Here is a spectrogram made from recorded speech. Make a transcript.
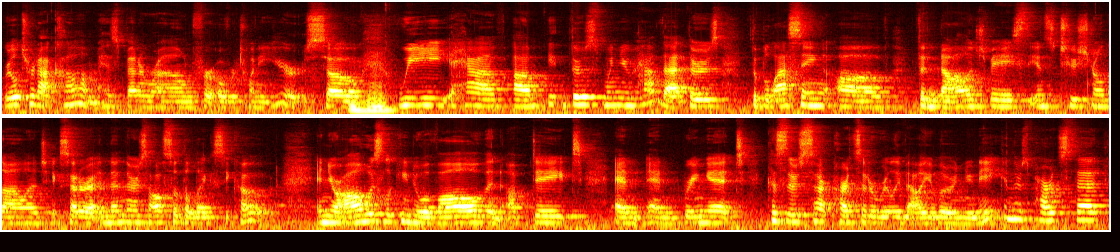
Realtor.com has been around for over 20 years. So mm-hmm. we have, um, it, there's, when you have that, there's the blessing of the knowledge base, the institutional knowledge, et cetera. And then there's also the legacy code. And you're always looking to evolve and update and, and bring it, because there's parts that are really valuable and unique, and there's parts that,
